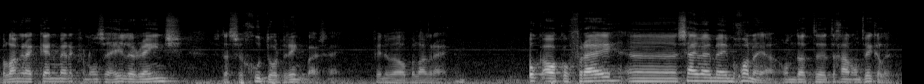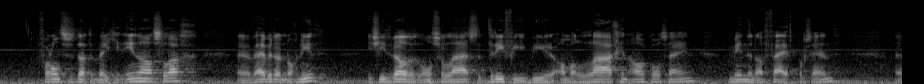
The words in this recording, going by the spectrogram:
Belangrijk kenmerk van onze hele range is dat ze goed doordrinkbaar zijn. Vinden we wel belangrijk. Ook alcoholvrij zijn wij mee begonnen ja, om dat te gaan ontwikkelen. Voor ons is dat een beetje een inhaalslag. wij hebben dat nog niet. Je ziet wel dat onze laatste drie, vier bieren allemaal laag in alcohol zijn. Minder dan 5%. Uh,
